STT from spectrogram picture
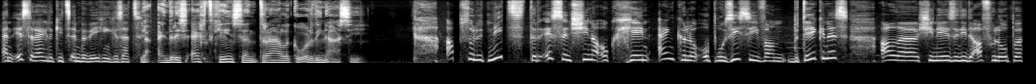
En is er eigenlijk iets in beweging gezet. Ja, en er is echt geen centrale coördinatie. Absoluut niet. Er is in China ook geen enkele oppositie van betekenis. Alle Chinezen die de afgelopen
